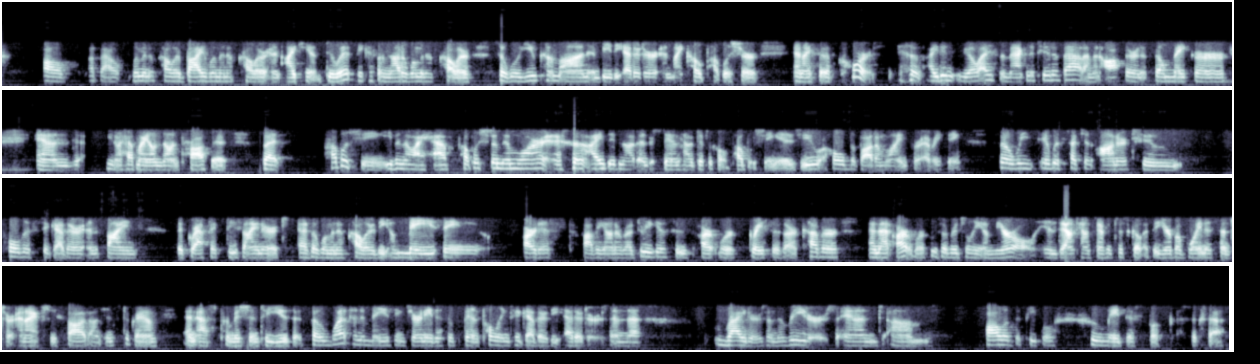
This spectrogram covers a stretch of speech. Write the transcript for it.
all about women of color by women of color, and I can't do it because I'm not a woman of color. So will you come on and be the editor and my co-publisher? And I said, of course. I didn't realize the magnitude of that. I'm an author and a filmmaker, and you know, I have my own nonprofit. But publishing, even though I have published a memoir, I did not understand how difficult publishing is. You hold the bottom line for everything. So we, it was such an honor to pull this together and find the graphic designer as a woman of color, the amazing artist Favianna Rodriguez, whose artwork graces our cover. And that artwork was originally a mural in downtown San Francisco at the Yerba Buena Center. And I actually saw it on Instagram and asked permission to use it. So, what an amazing journey this has been pulling together the editors and the writers and the readers and um, all of the people who made this book a success.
